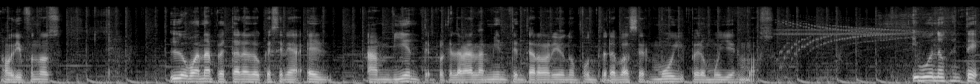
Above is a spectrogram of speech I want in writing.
audífonos lo van a petar a lo que sería el ambiente, porque la verdad el ambiente en Terraria 1.3 va a ser muy pero muy hermoso. Y bueno gente,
